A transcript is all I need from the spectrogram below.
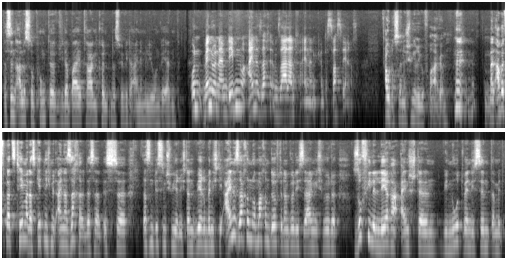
Das sind alles so Punkte, die da beitragen könnten, dass wir wieder eine Million werden. Und wenn du in deinem Leben nur eine Sache im Saarland verändern könntest, was wäre es? Oh, das ist eine schwierige Frage. mein Arbeitsplatzthema, das geht nicht mit einer Sache. Deshalb ist äh, das ein bisschen schwierig. Dann wäre, wenn ich die eine Sache nur machen dürfte, dann würde ich sagen, ich würde so viele Lehrer einstellen, wie notwendig sind, damit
